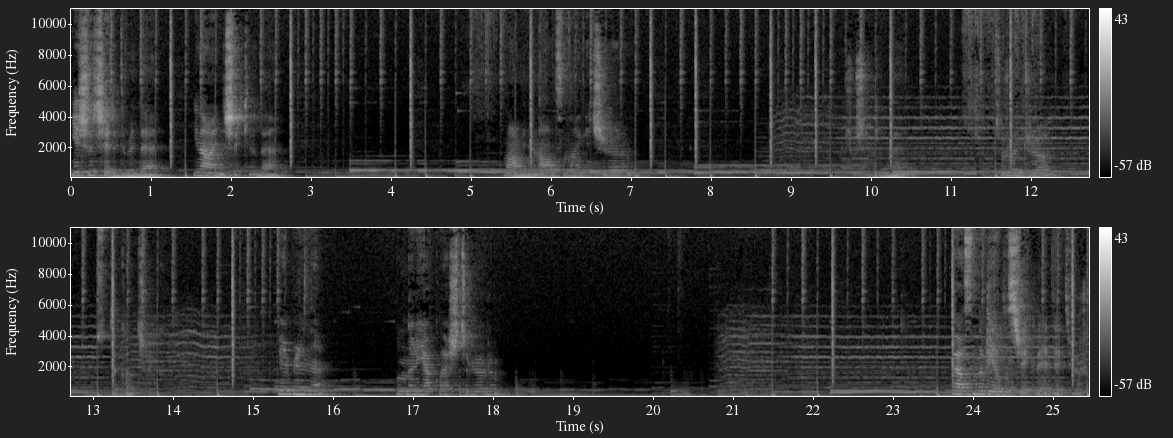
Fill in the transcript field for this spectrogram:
yeşil şeridimi de Yine aynı şekilde mavinin altından geçiriyorum. Şu şekilde turuncu üstte kalacak. Birbirine bunları yaklaştırıyorum. Ve aslında bir yıldız şekli elde ediyorum.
